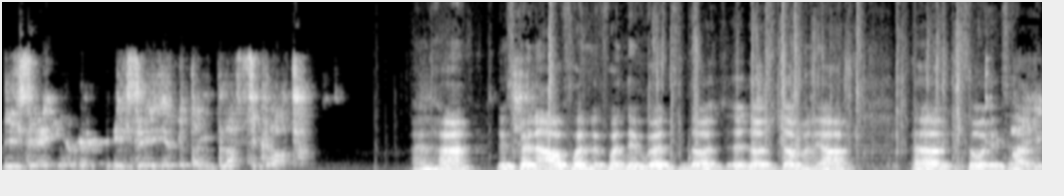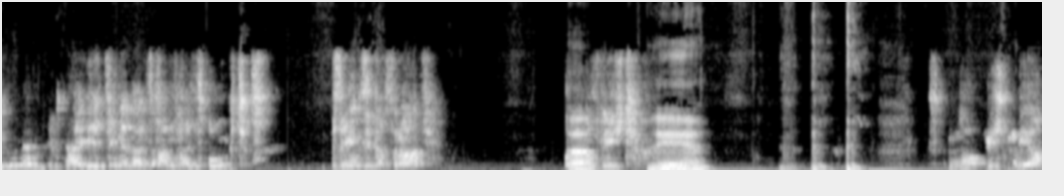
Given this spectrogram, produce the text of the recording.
ich sehe irgend- ich sehe irgendein Plastikrad. Aha, das kann auch von, von dem Ganzen da, äh, da stammen, ja. Äh, so, jetzt Ich hat. zeige Ihnen, ich zeige jetzt Ihnen als Anhaltspunkt. Sehen Sie das Rad? Oder Äh. noch nicht? Nee. Noch nicht mehr.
